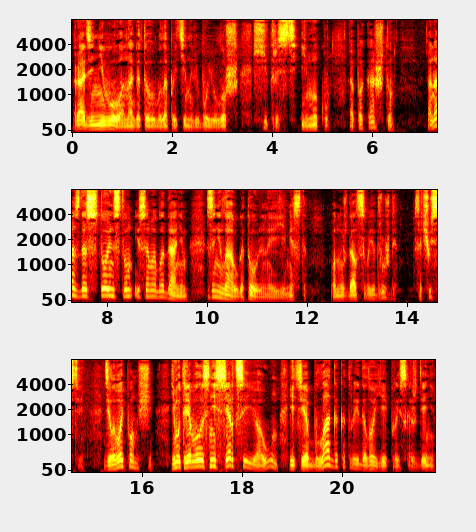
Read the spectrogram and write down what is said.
Ради него она готова была пойти на любую ложь, хитрость и муку. А пока что она с достоинством и самообладанием заняла уготовленное ей место. Он нуждался в ее дружбе, сочувствии, деловой помощи. Ему требовалось не сердце ее, а ум и те блага, которые дало ей происхождение.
